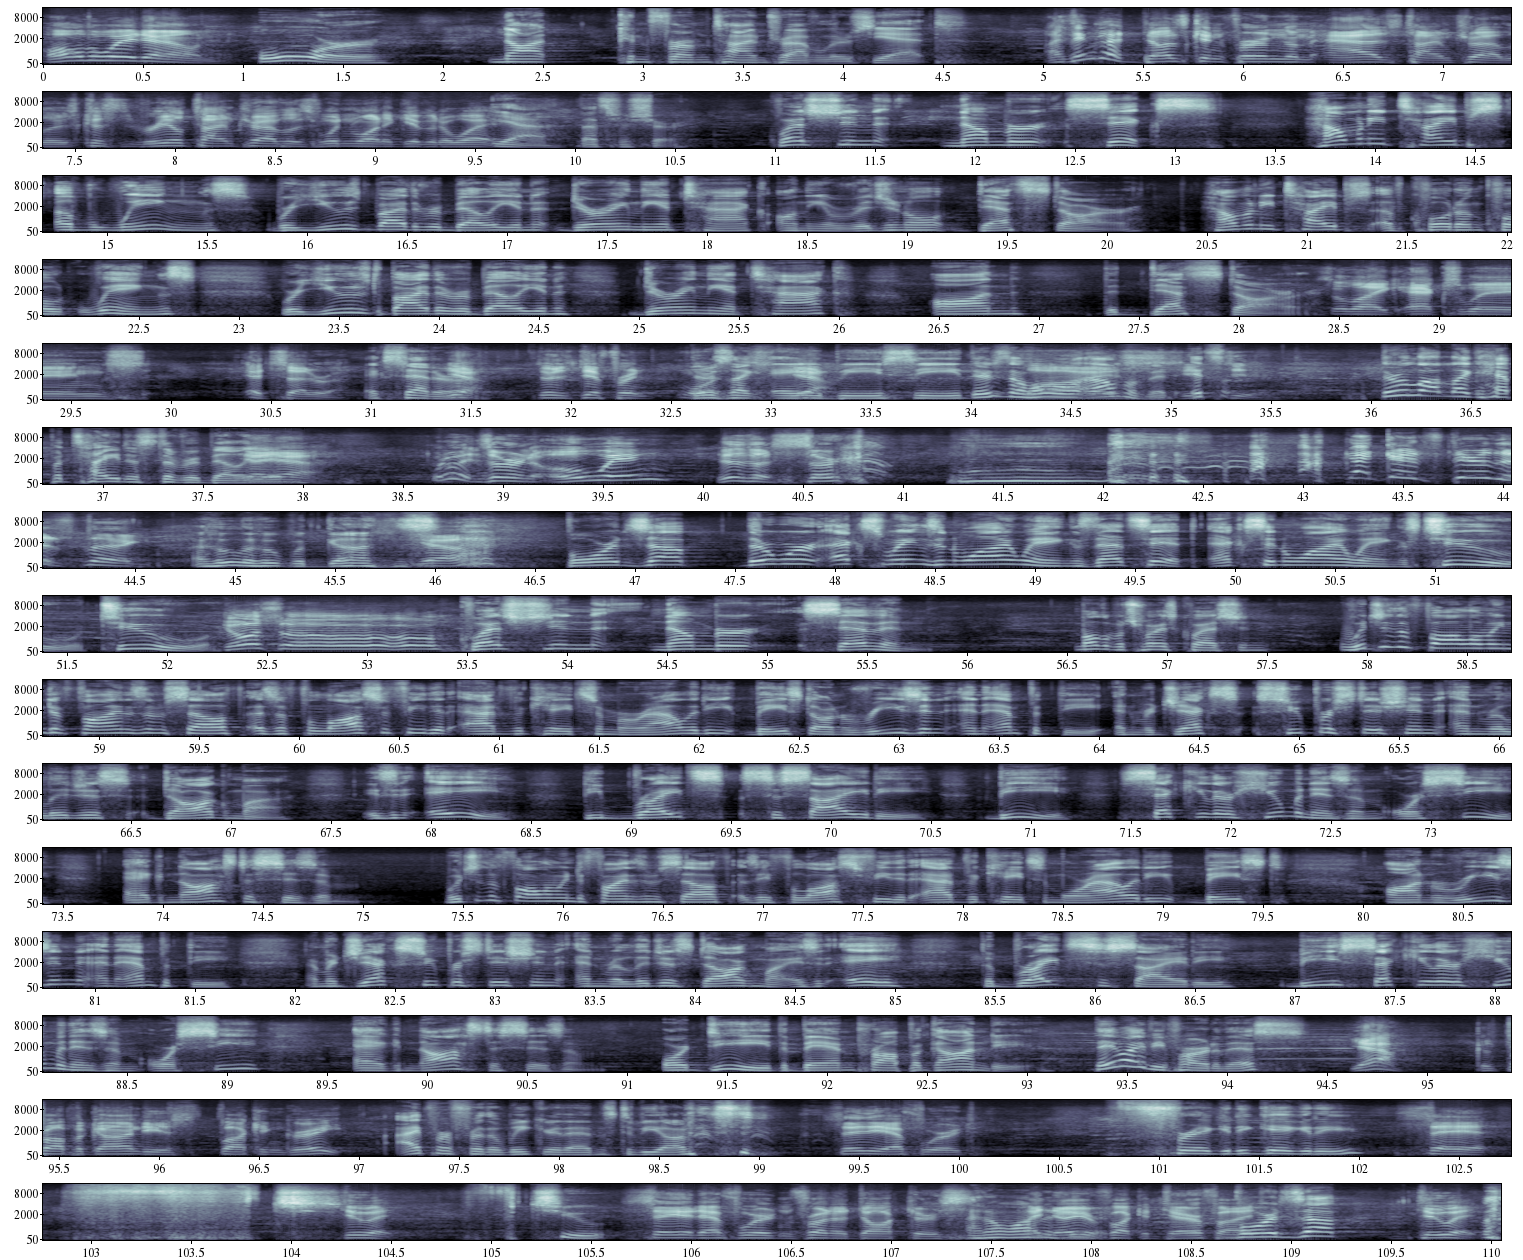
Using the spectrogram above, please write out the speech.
All the way down. Or not confirmed time travelers yet. I think that does confirm them as time travelers because real time travelers wouldn't want to give it away. Yeah, that's for sure. Question number six. How many types of wings were used by the rebellion during the attack on the original Death Star? How many types of quote unquote wings were used by the rebellion during the attack on the Death Star, So like X wings, etc. etc.? Yeah, there's different. There's like A, yeah. B, C. There's the whole alphabet. It's they're a lot like hepatitis, the rebellion. yeah. Yeah. What do- is there an O wing? There's a circle. I can't steer this thing. A hula hoop with guns. Yeah. Boards up. There were X wings and Y wings. That's it. X and Y wings. Two, two. Doso. Question number seven. Multiple choice question. Which of the following defines himself as a philosophy that advocates a morality based on reason and empathy and rejects superstition and religious dogma? Is it A, the Brights Society, B, secular humanism, or C, agnosticism? Which of the following defines himself as a philosophy that advocates a morality based on reason and empathy and rejects superstition and religious dogma? Is it A, the Bright Society, B, secular humanism, or C, agnosticism? Or D, the band Propaganda? They might be part of this. Yeah, because propaganda is fucking great. I prefer the Weakerthans, to be honest. Say the F word. Friggity giggity. Say it. Do it. Chew. Say an F word in front of doctors. I don't wanna I know you're it. fucking terrified. Boards up. Do it.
